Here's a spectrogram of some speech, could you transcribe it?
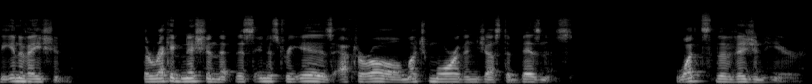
the innovation? the recognition that this industry is, after all, much more than just a business. What's the vision here?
